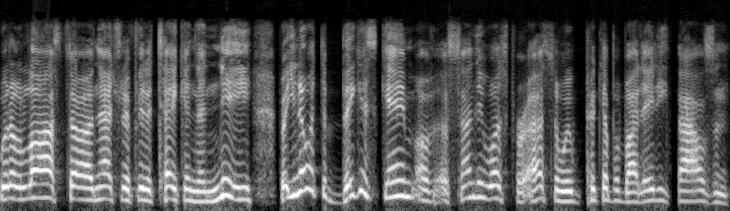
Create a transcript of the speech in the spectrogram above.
Would have lost uh, naturally if it had taken the knee, but you know what? The biggest game of, of Sunday was for us, so we picked up about eighty thousand.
